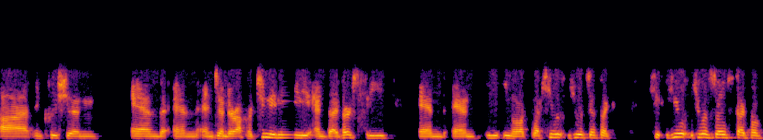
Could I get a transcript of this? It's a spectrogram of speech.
uh, inclusion and and and gender opportunity and diversity. And and you know like, like he was he was just like he, he he was those type of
